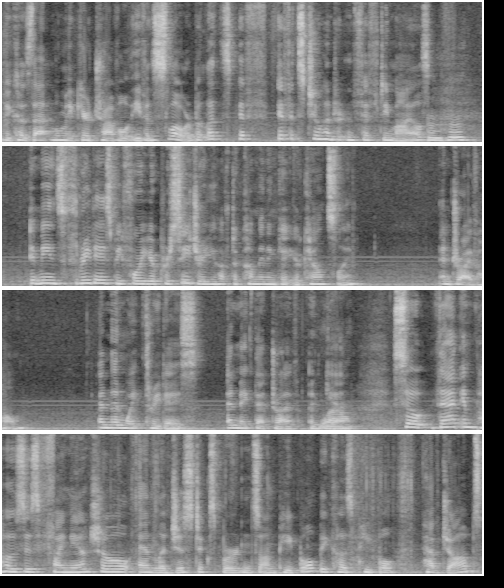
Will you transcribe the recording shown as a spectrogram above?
because that will make your travel even slower. But let's if if it's 250 miles. Mm-hmm. It means three days before your procedure, you have to come in and get your counseling and drive home and then wait three days and make that drive again. Wow. So that imposes financial and logistics burdens on people because people have jobs,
